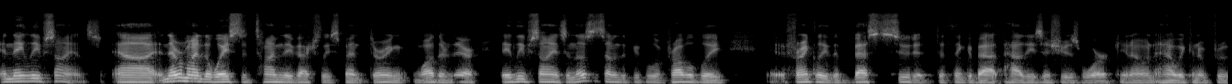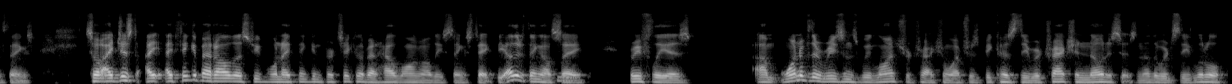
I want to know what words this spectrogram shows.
and they leave science. Uh, and never mind the wasted time they've actually spent during while they're there, they leave science. And those are some of the people who are probably, eh, frankly, the best suited to think about how these issues work, you know, and how we can improve things. So I just, I, I think about all those people when I think in particular about how long all these things take. The other thing I'll say briefly is, um, one of the reasons we launched Retraction Watch was because the retraction notices, in other words, the little,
